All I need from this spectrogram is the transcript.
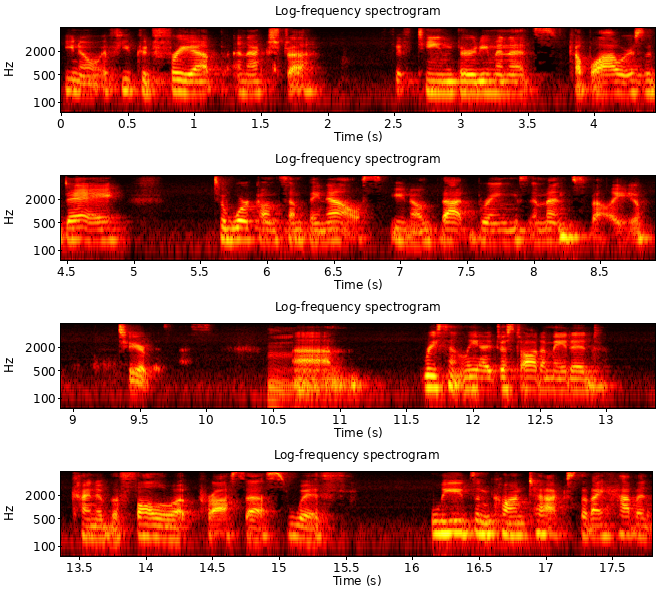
you know, if you could free up an extra 15, 30 minutes, a couple hours a day to work on something else, you know, that brings immense value to your business. Hmm. Um, recently, I just automated kind of the follow up process with leads and contacts that I haven't,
